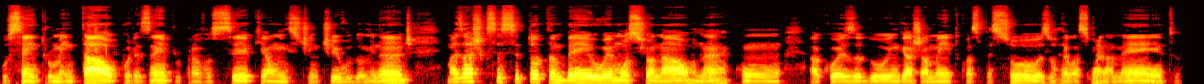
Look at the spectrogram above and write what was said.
o centro mental, por exemplo, para você que é um instintivo dominante, mas acho que você citou também o emocional, né? Com a coisa do engajamento com as pessoas, o relacionamento.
